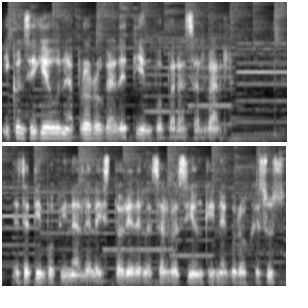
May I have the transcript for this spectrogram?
y consiguió una prórroga de tiempo para salvarla. Este tiempo final de la historia de la salvación que inauguró Jesús,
